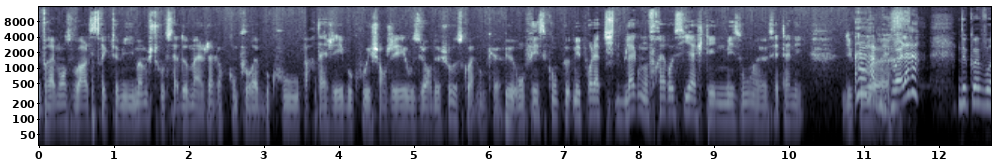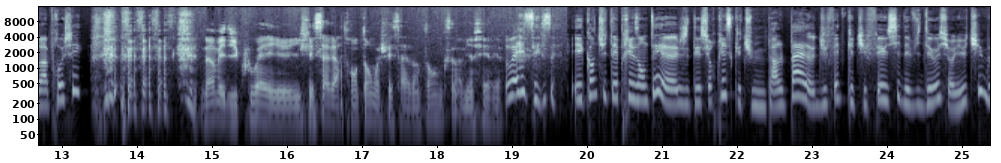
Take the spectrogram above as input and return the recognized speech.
vraiment se voir le strict minimum je trouve ça dommage alors qu'on pourrait beaucoup partager beaucoup échanger ou ce genre de choses quoi. Donc euh, on fait ce qu'on peut. Mais pour la petite blague mon frère aussi a acheté une maison cette année. Du coup, ah, ben voilà, de quoi vous rapprocher. non, mais du coup, ouais, il fait ça vers 30 ans, moi je fais ça à 20 ans, donc ça m'a bien fait rire. Ouais, c'est ça. Et quand tu t'es présenté, euh, j'étais surprise que tu me parles pas euh, du fait que tu fais aussi des vidéos sur YouTube.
